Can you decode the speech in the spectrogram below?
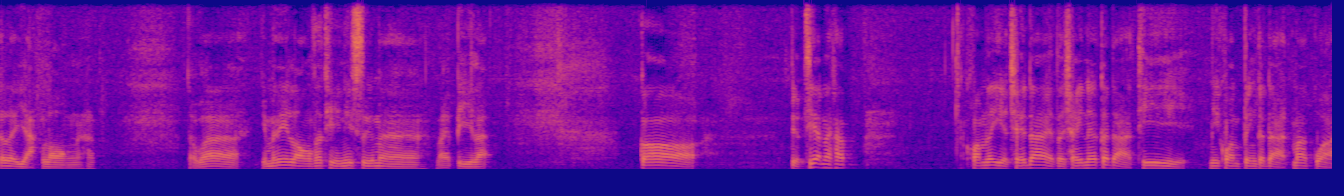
ก็เลยอยากลองนะครับ แต่ว่ายังไม่ได้ลองสักทีนี่ซื้อมาหลายปีละก็เปรียบเทียบนะครับ ความละเอียดใช้ได้แต่ใช้เนื้อกระดาษที่มีความเป็นกระดาษมากกว่า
